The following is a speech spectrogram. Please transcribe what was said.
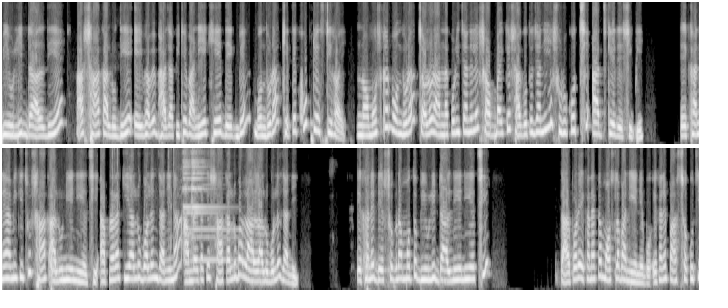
বিউলির ডাল দিয়ে আর শাক আলু দিয়ে এইভাবে ভাজা পিঠে বানিয়ে খেয়ে দেখবেন বন্ধুরা, খেতে খুব টেস্টি হয়। নমস্কার বন্ধুরা, চলো রান্না করি চ্যানেলে সবাইকে স্বাগত জানিয়ে শুরু করছি আজকের রেসিপি এখানে আমি কিছু শাক আলু নিয়ে নিয়েছি। আপনারা কি আলু বলেন জানি না, আমরা এটাকে শাক আলু বা লাল আলু বলে জানি। এখানে দেড়শো গ্রাম মতো বিউলির ডাল নিয়ে নিয়েছি। তারপরে এখানে একটা মশলা বানিয়ে নেব। এখানে পাঁচ, ছ কুচি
